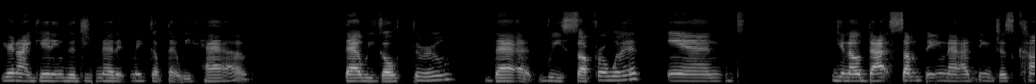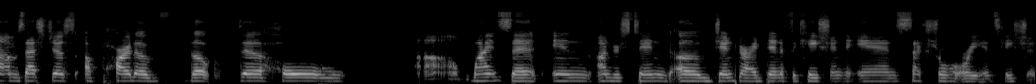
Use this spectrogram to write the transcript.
you're not getting the genetic makeup that we have that we go through that we suffer with. And you know that's something that i think just comes that's just a part of the the whole uh, mindset and understanding of gender identification and sexual orientation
